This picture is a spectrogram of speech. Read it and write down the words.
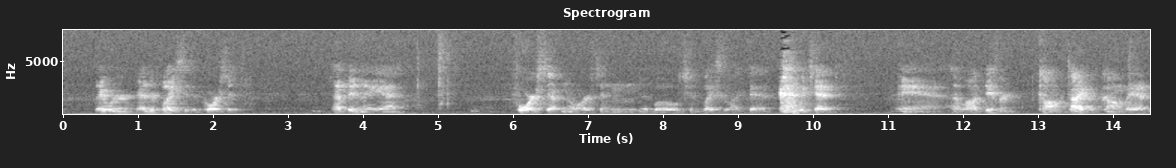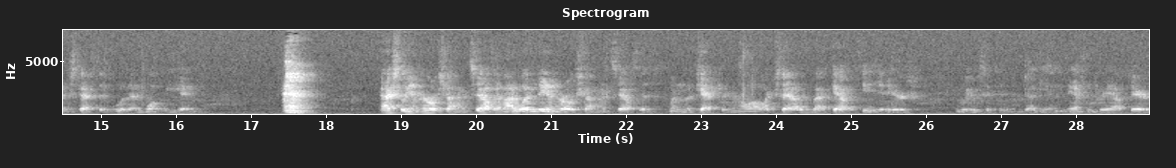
there were other places, of course, up in the uh, forests up north and the bows and places like that, which had uh, a lot of different com, type of combat and stuff that, within what we had. Actually in Herlisheim itself, and I wasn't in Herlisheim itself that, when the capture and all, like I said, I was back out with the engineers. We was at the- dug in infantry out there,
